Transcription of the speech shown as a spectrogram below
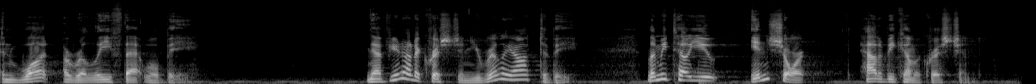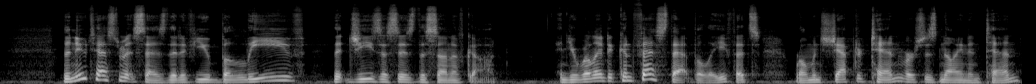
And what a relief that will be. Now, if you're not a Christian, you really ought to be. Let me tell you, in short, how to become a Christian. The New Testament says that if you believe that Jesus is the Son of God, and you're willing to confess that belief, that's Romans chapter 10, verses 9 and 10.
